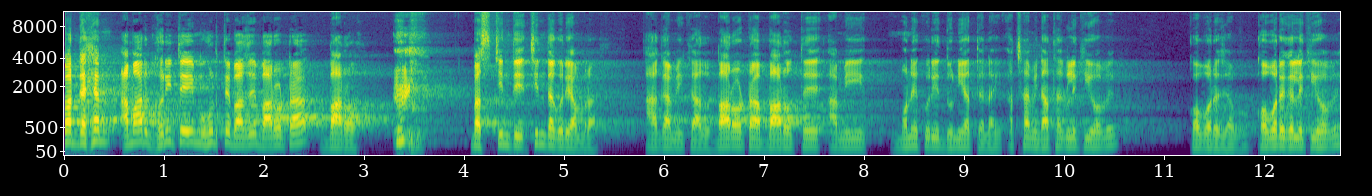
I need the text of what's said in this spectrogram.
এবার দেখেন আমার ঘড়িতে এই মুহূর্তে বাজে বারোটা বারো। বাস, চিন্তা চিন্তা করি আমরা। আগামীকাল বারোটা বারোতে আমি মনে করি দুনিয়াতে নাই। আচ্ছা আমি না থাকলে কি হবে? কবরে যাব। কবরে গেলে কি হবে?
